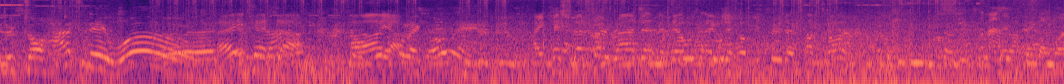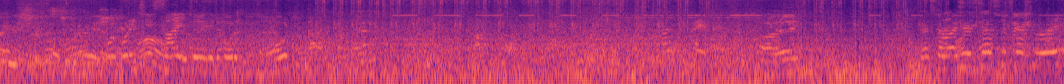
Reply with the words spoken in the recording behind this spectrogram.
looks so hot today. Whoa. Hey Kesha, how are ya? Like always. Hey Kesha, that's so rad that Adele was able to help you through that tough time. What, what did she say to in order to support you? Oh really? Kesha right here. Kesha, Kesha right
